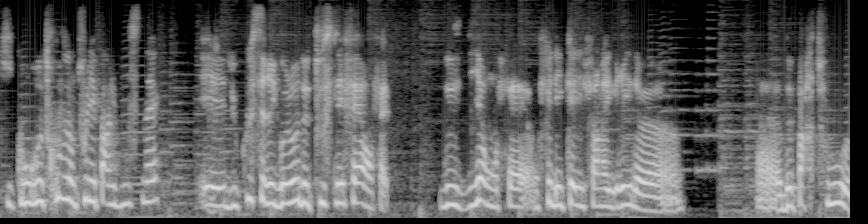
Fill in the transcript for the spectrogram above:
qui qu'on retrouve dans tous les parcs Disney et du coup c'est rigolo de tous les faire en fait, de se dire on fait on les California Grill euh, de partout.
